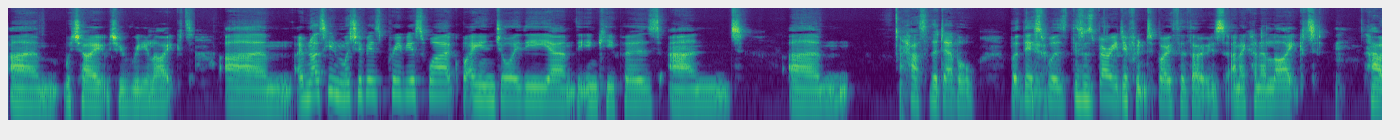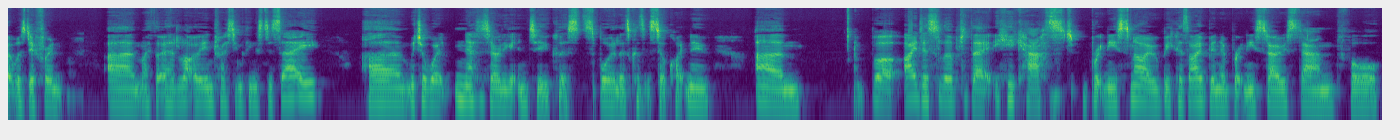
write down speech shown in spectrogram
um, which I which I really liked. Um, I've not seen much of his previous work, but I enjoy the um, the Innkeepers and um, House of the Devil. But this Yeah. was this was very different to both of those, and I kind of liked how it was different. Um, I thought it had a lot of interesting things to say, um, which I won't necessarily get into because spoilers, because it's still quite new. Um, but I just loved that he cast Brittany Snow because I've been a Brittany Snow stan for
